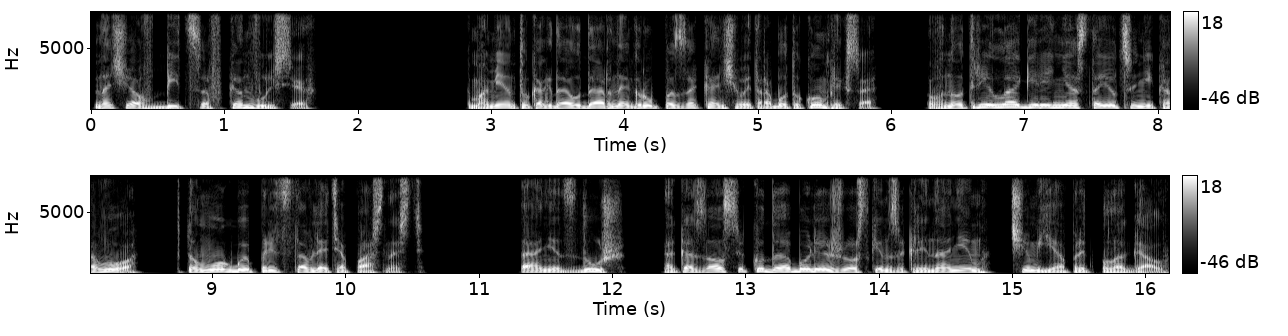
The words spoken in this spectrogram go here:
начав биться в конвульсиях. К моменту, когда ударная группа заканчивает работу комплекса, внутри лагеря не остается никого, кто мог бы представлять опасность. Танец душ оказался куда более жестким заклинанием, чем я предполагал.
